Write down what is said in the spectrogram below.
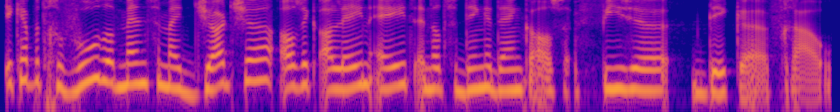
ik heb het gevoel dat mensen mij judgen als ik alleen eet. En dat ze dingen denken als vieze, dikke vrouw.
